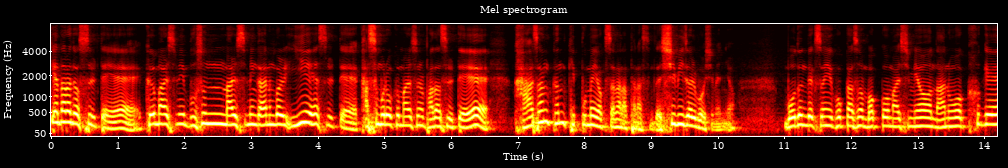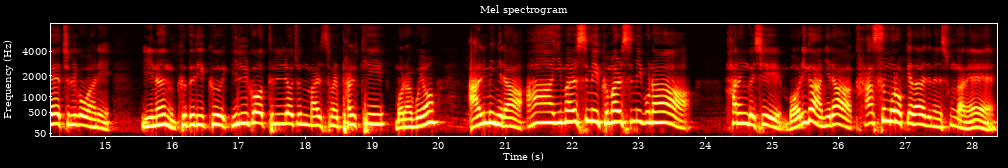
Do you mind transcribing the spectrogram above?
깨달아졌을 때에 그 말씀이 무슨 말씀인가 하는 걸 이해했을 때 가슴으로 그 말씀을 받았을 때에 가장 큰 기쁨의 역사가 나타났습니다. 12절 보시면요. 모든 백성이 곧 가서 먹고 마시며 나누어 크게 즐거워하니 이는 그들이 그 읽어 들려준 말씀을 밝히 뭐라고요? 알민이라 아 이 말씀이 그 말씀이구나 하는 것이 머리가 아니라 가슴으로 깨달아지는 순간에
